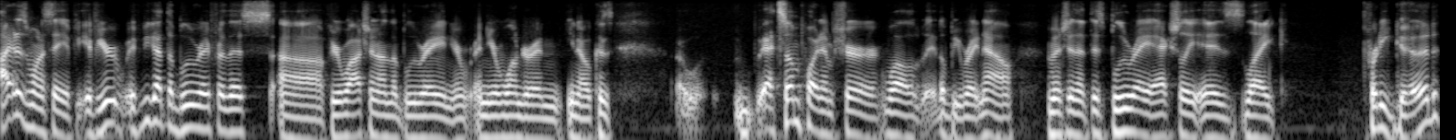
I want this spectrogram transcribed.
I just want to say if if you're if you got the Blu-ray for this, uh, if you're watching on the Blu-ray and you're and you're wondering, you know, because at some point I'm sure, well, it'll be right now. I mentioned that this Blu-ray actually is like pretty good.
